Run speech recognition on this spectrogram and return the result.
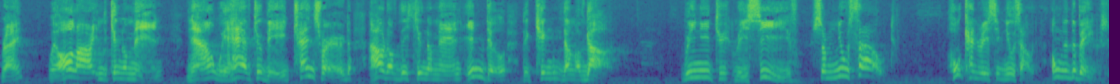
right? We all are in the kingdom of man. Now we have to be transferred out of this kingdom of man into the kingdom of God. We need to receive some new thought. Who can receive new thought? Only the babes,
